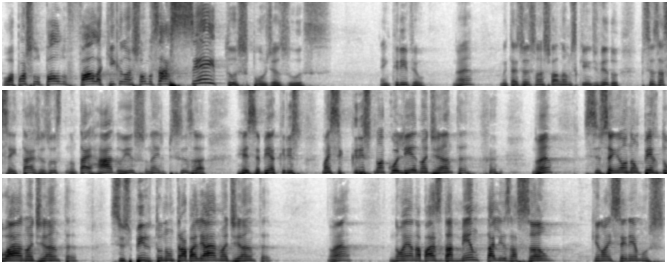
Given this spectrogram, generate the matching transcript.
O apóstolo Paulo fala aqui que nós fomos aceitos por Jesus. É incrível, não é? Muitas vezes nós falamos que o indivíduo precisa aceitar Jesus, não está errado isso, né? ele precisa receber a Cristo, mas se Cristo não acolher, não adianta, não é? Se o Senhor não perdoar, não adianta, se o Espírito não trabalhar, não adianta, não é? não é na base da mentalização que nós seremos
